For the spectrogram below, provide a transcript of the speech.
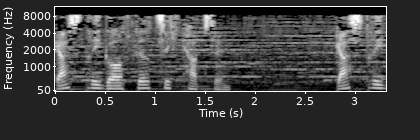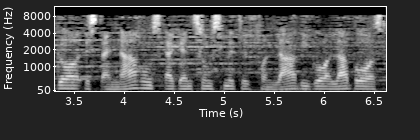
Gastrigor 40 Kapseln. Gastrigor ist ein Nahrungsergänzungsmittel von Lavigor Labors,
